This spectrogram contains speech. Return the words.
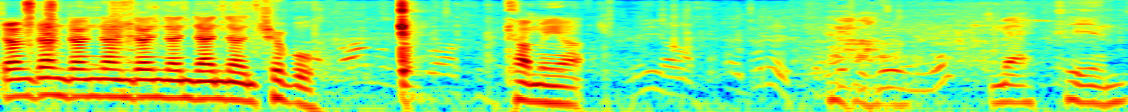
Jump, jump, jump, jump, jump, jump, jump, jump, triple. Coming up. Mac 10.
